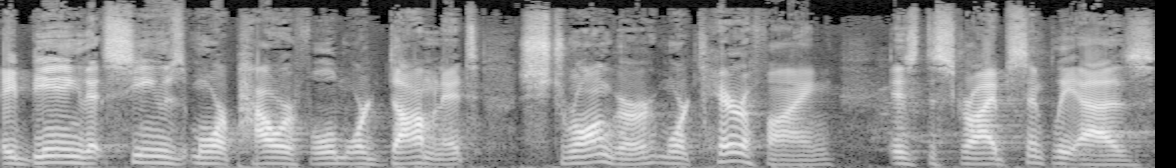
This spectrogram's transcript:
a being that seems more powerful, more dominant, stronger, more terrifying, is described simply as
